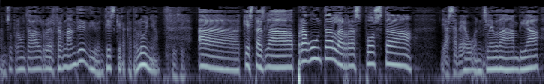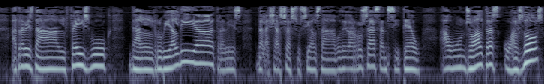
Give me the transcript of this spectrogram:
ens ho preguntava el Robert Fernández i jo entès que era Catalunya. Sí, sí. Uh, aquesta és la pregunta, la resposta ja sabeu, ens l'heu d'enviar a través del Facebook del Rubí al Dia, a través de les xarxes socials de Bodega Rosàs, ens citeu a uns o altres, o als dos,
